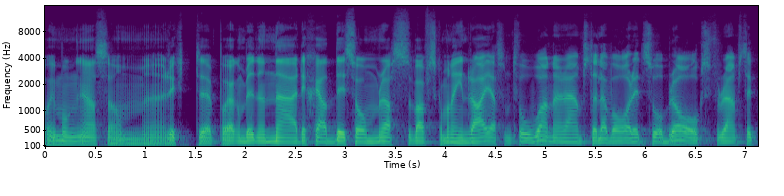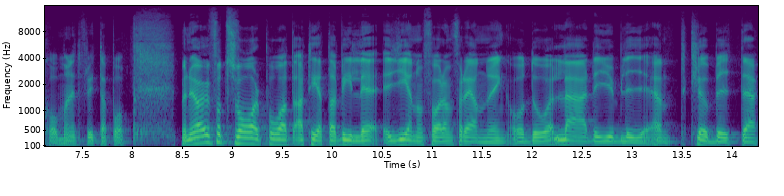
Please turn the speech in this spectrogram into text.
var ju många som eh, ryckte på ögonbrynen när det skedde i somras. Varför ska man ha in Raja som tvåa när Ramstead har varit så bra också? För Ramstead kommer man inte flytta på. Men nu har vi fått svar på att Arteta ville genomföra en förändring och då lär det ju bli ett klubbyte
